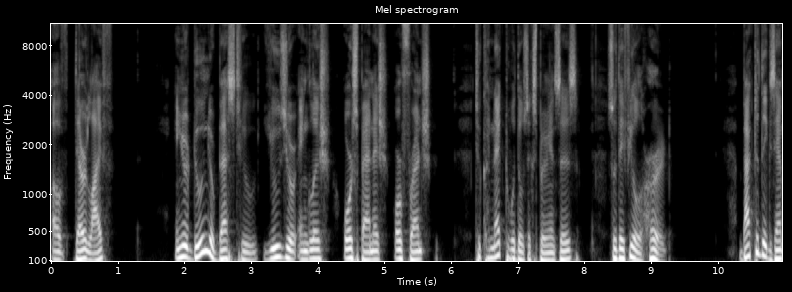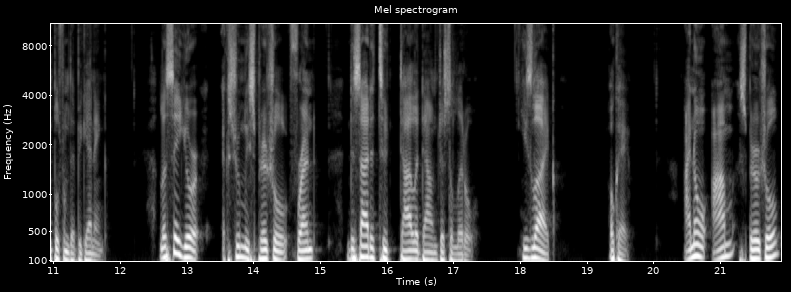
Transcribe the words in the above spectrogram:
of their life, and you're doing your best to use your English or Spanish or French to connect with those experiences so they feel heard. Back to the example from the beginning. Let's say your extremely spiritual friend decided to dial it down just a little. He's like, okay, I know I'm spiritual,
